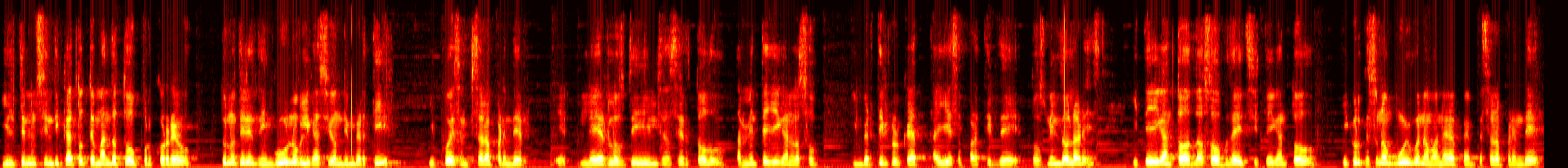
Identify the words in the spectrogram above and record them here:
y él tiene un sindicato, te manda todo por correo, tú no tienes ninguna obligación de invertir y puedes empezar a aprender, eh, leer los deals, hacer todo. También te llegan los, invertir creo que ahí es a partir de dos mil dólares y te llegan todas las updates y te llegan todo. Y creo que es una muy buena manera para empezar a aprender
